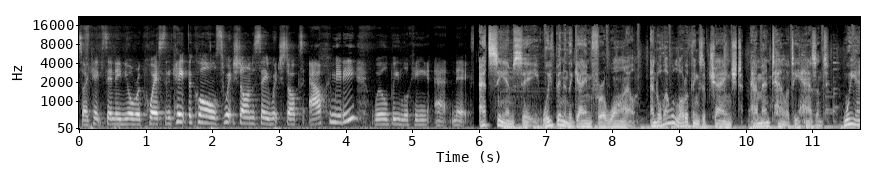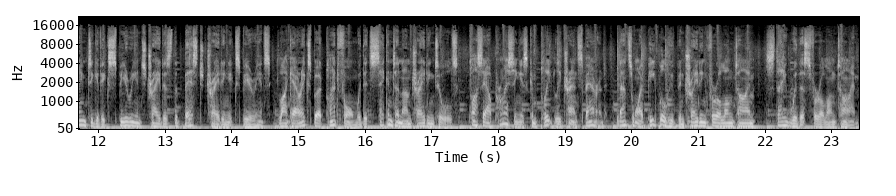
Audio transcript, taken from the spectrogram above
So keep sending your requests and keep the call switched on to see which stocks our committee will be looking at next. At CMC, we've been in the game for a while, and although a lot of things have changed, our mentality hasn't. We aim to give experienced traders the best trading experience, like our expert platform with its second to none trading tools. Plus, our pricing is completely transparent. That's why people who've been trading for a long time stay with us for a long time.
